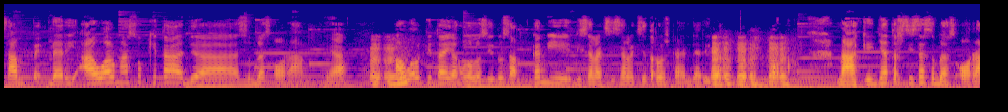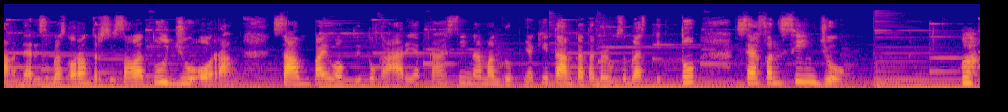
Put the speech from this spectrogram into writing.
sampai dari awal masuk kita ada 11 orang ya. Mm-mm. Awal kita yang lolos itu kan di diseleksi-seleksi terus kan dari orang. Nah, akhirnya tersisa 11 orang. Dari 11 orang tersisalah 7 orang. Sampai waktu itu Kak Arya kasih nama grupnya kita angkatan 2011 itu Seven Sinjo. Wah.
